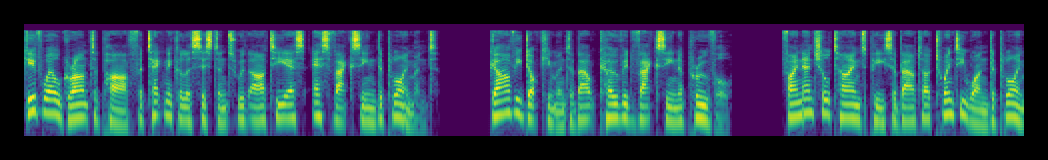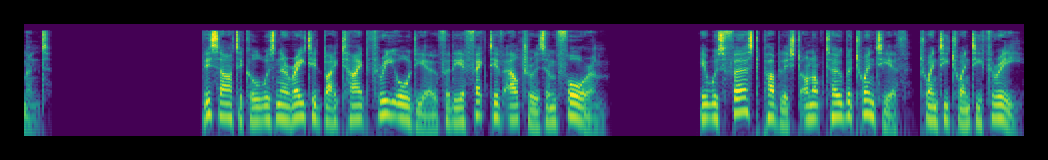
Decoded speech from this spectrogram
GiveWell grant a path for technical assistance with RTS-S vaccine deployment. Gavi document about COVID vaccine approval. Financial Times piece about R21 deployment. This article was narrated by Type 3 Audio for the Effective Altruism Forum. It was first published on October 20, 2023.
